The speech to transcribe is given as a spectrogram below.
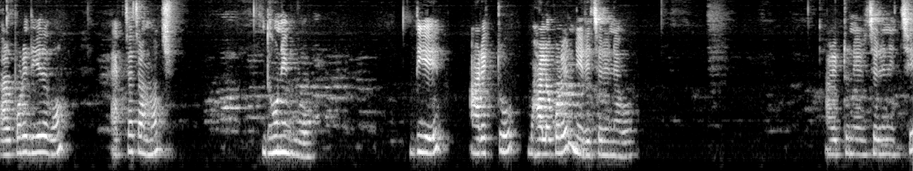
তারপরে দিয়ে দেব এক চা চামচ ধনে গুঁড়ো। দিয়ে আরেকটু ভালো করে নেড়ে চেড়ে নেব। আরেকটু নেড়ে চেড়ে নিচ্ছি।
